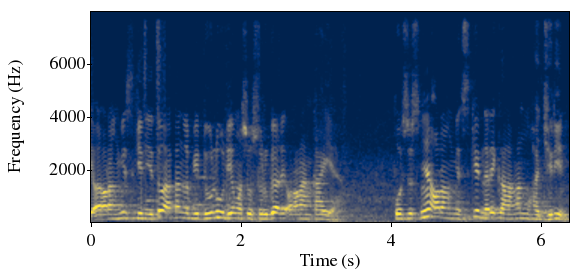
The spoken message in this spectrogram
Ya orang miskin itu akan lebih dulu dia masuk surga dari orang-orang kaya khususnya orang miskin dari kalangan muhajirin.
